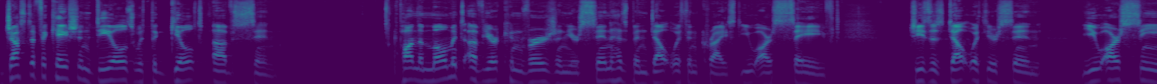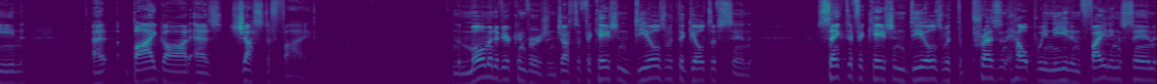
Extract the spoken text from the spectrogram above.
Justification deals with the guilt of sin. Upon the moment of your conversion, your sin has been dealt with in Christ. You are saved. Jesus dealt with your sin. You are seen by God as justified. In the moment of your conversion, justification deals with the guilt of sin. Sanctification deals with the present help we need in fighting sin,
